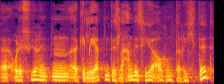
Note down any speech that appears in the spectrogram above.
äh, alle führenden äh, Gelehrten des Landes hier auch unterrichtet.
